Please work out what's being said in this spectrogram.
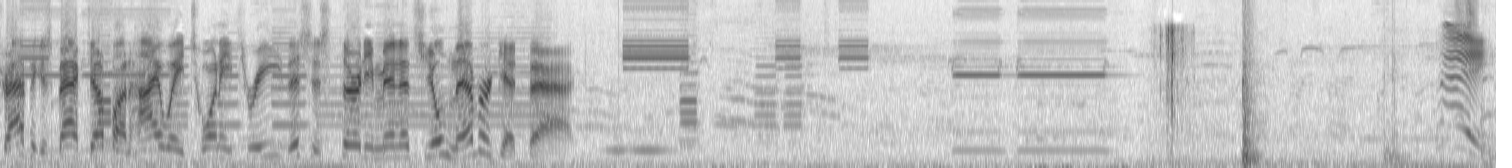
Traffic is backed up on Highway 23. This is 30 minutes you'll never get back. Hey!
